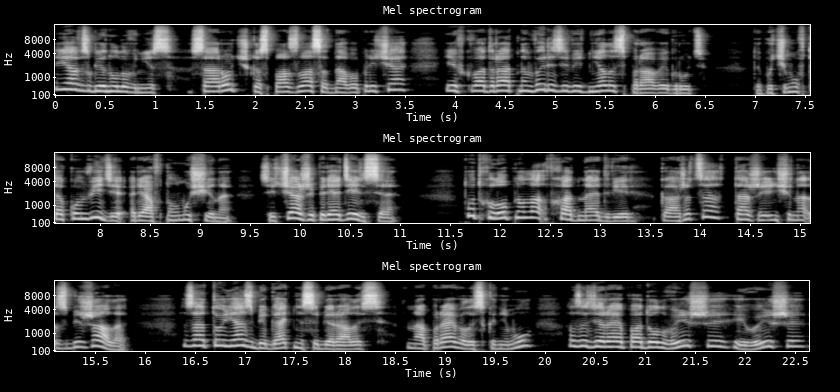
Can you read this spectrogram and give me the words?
Я взглянула вниз. Сорочка сползла с одного плеча, и в квадратном вырезе виднелась правая грудь. «Ты почему в таком виде?» — рявкнул мужчина. «Сейчас же переоденься!» Тут хлопнула входная дверь. Кажется, та женщина сбежала. Зато я сбегать не собиралась. Направилась к нему, задирая подол выше и выше.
